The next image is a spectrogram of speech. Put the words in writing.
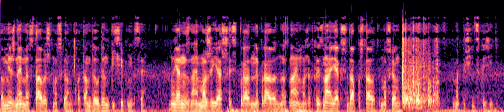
то між ними ставиш масленку. А там, де один підчепник, це. Ну я не знаю, може я щось неправильно знаю, може хтось знає, як сюди поставити масленку. Напишіть, скажіть.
